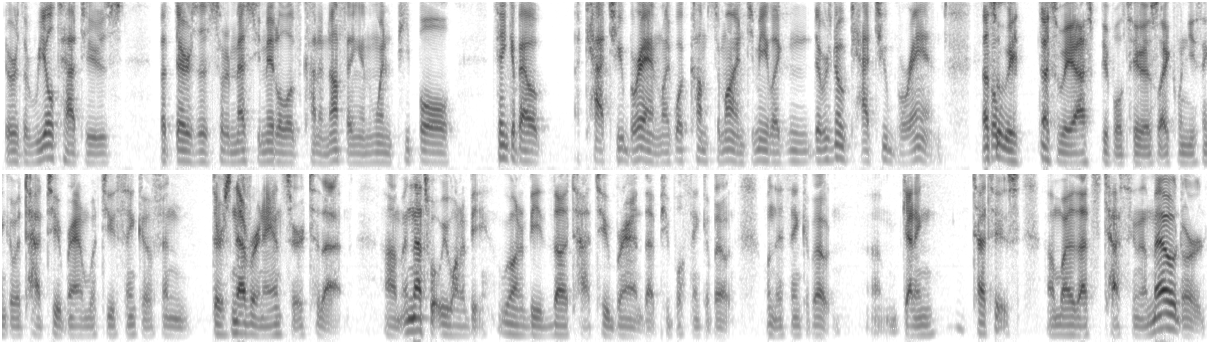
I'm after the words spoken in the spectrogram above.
There were the real tattoos, but there's this sort of messy middle of kind of nothing. And when people think about a tattoo brand, like what comes to mind to me, like n- there was no tattoo brand. That's what we that's what we ask people too. Is like when you think of a tattoo brand, what do you think of? And there's never an answer to that. Um, and that's what we want to be. We want to be the tattoo brand that people think about when they think about um, getting tattoos. Um, whether that's testing them out or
